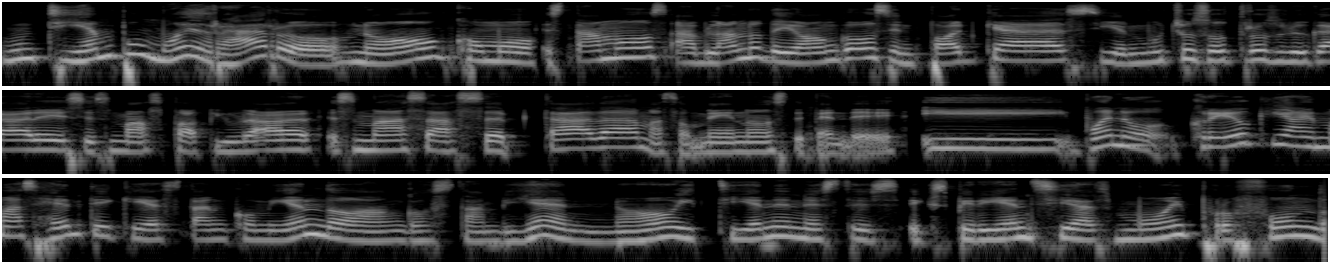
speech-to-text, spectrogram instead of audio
un tiempo muy raro, ¿no? Como estamos hablando de hongos en podcasts y en muchos otros lugares, es más popular, es más aceptada, más o menos, depende. Y bueno, creo que hay más gente que están comiendo hongos también, ¿no? Y tienen estas experiencias muy profundas.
